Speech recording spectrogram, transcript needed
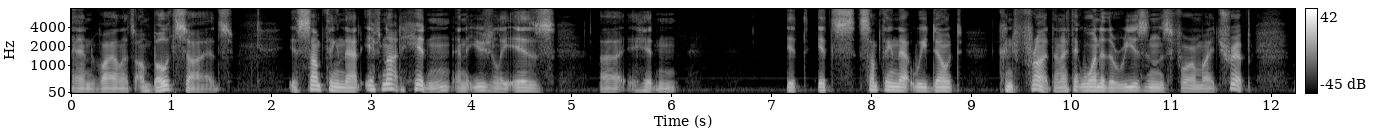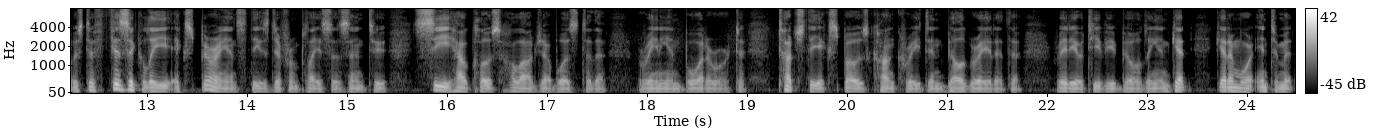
and violence on both sides is something that, if not hidden, and it usually is uh, hidden, it, it's something that we don't confront. And I think one of the reasons for my trip was to physically experience these different places and to see how close Halabja was to the Iranian border or to touch the exposed concrete in Belgrade at the radio TV building and get, get a more intimate,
